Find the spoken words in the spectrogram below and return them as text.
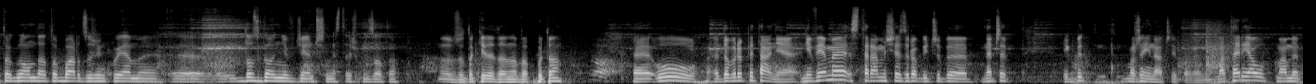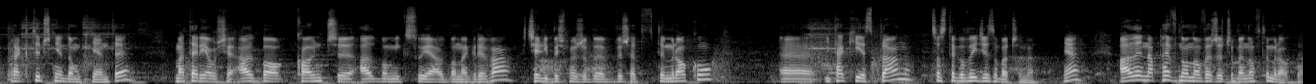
to ogląda, to bardzo dziękujemy. E, dozgonnie wdzięczni jesteśmy za to. No dobrze, to kiedy ta nowa płyta? E, U, dobre pytanie. Nie wiemy, staramy się zrobić, żeby, znaczy, jakby, może inaczej powiem. Materiał mamy praktycznie domknięty. Materiał się albo kończy, albo miksuje, albo nagrywa. Chcielibyśmy, żeby wyszedł w tym roku. E, I taki jest plan. Co z tego wyjdzie, zobaczymy. Nie? Ale na pewno nowe rzeczy będą w tym roku.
